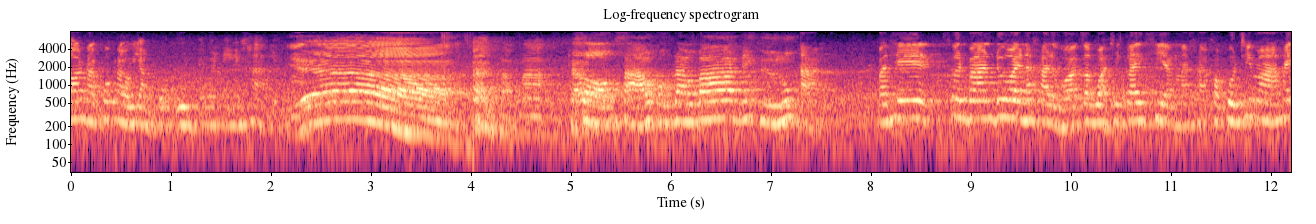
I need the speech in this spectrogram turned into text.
ต้อนรับพวกเราอย่างอบอุ่นในวันนี้ค่ะ Yeah กลับมาครับสองสาวของเราบ้านนี่คือลูกต่างประเทศเพื่อนบ้านด้วยนะคะ หรือว่าจังหวัดที่ใกล้เคียงนะคะ ขอบคุณที่มาให้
